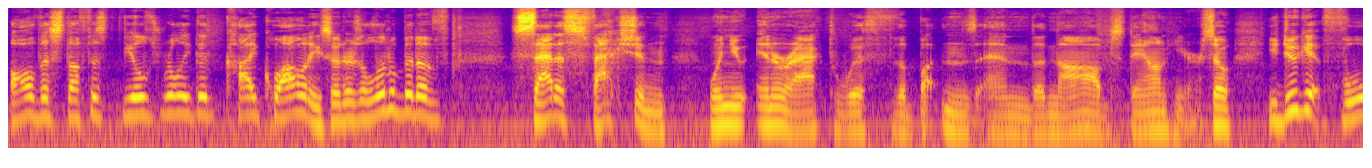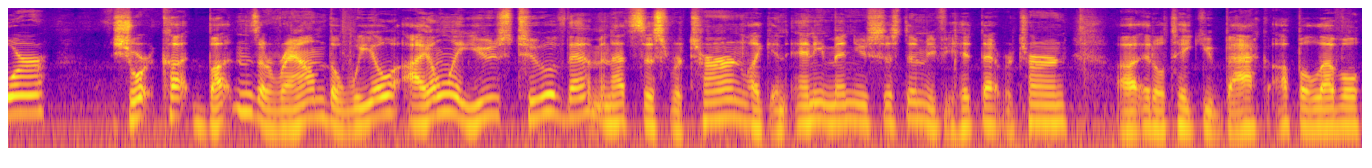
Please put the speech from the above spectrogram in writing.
all this stuff is feels really good high quality. So there's a little bit of satisfaction when you interact with the buttons and the knobs down here. So you do get four shortcut buttons around the wheel. I only use two of them and that's this return like in any menu system. If you hit that return uh, it'll take you back up a level.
